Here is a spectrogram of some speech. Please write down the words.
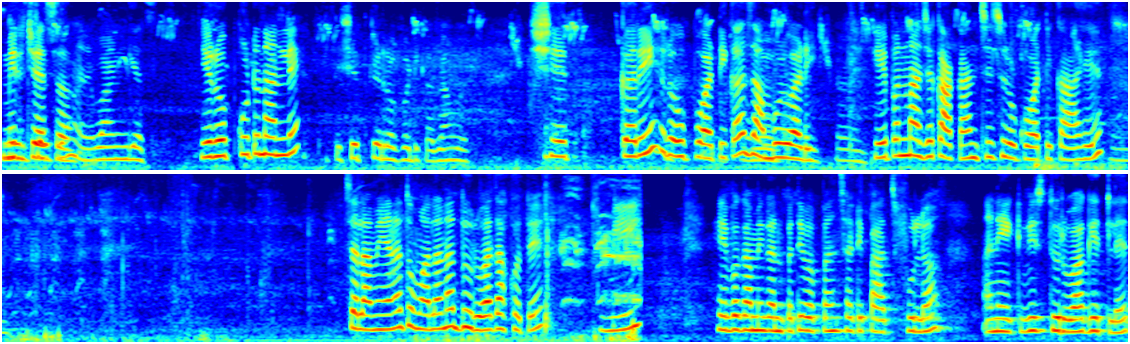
मिरच्याचं. वांग्याचं. हे रोप कुठून आणले? ते शेतकरी रोपटी का जांभूळ शेतकरी रोपवाटिका जांभूळवाडी. हे पण माझ्या काकांचीच रोपवाटिका आहे. चला मी आहे ना तुम्हाला ना दुर्वा दाखवते. मी हे बघा मी गणपती बाप्पांसाठी पाच फुलं आणि एकवीस दुर्वा घेतलेत.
